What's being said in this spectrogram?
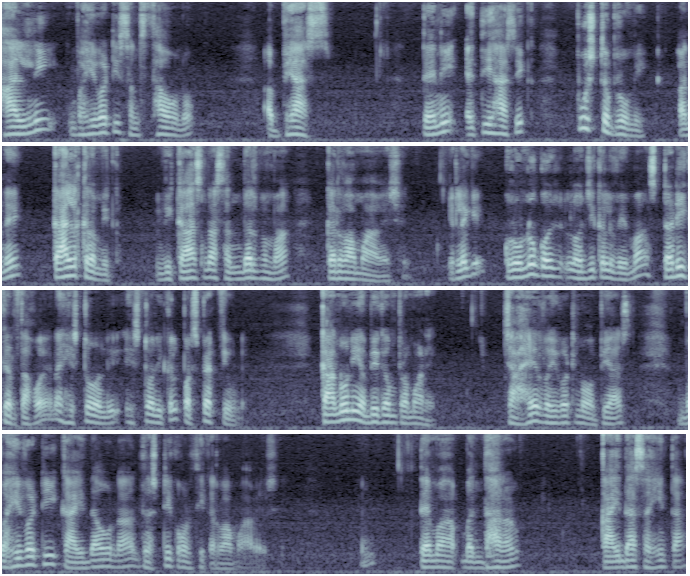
હાલની વહીવટી સંસ્થાઓનો અભ્યાસ તેની ઐતિહાસિક પૃષ્ઠભૂમિ અને કાલક્રમિક વિકાસના સંદર્ભમાં કરવામાં આવે છે. એટલે કે ક્રોનોલોજિકલ વેમાં સ્ટડી કરતા હોય અને હિસ્ટોરી હિસ્ટોરિકલ પર્સપેક્ટિવને કાનૂની અભિગમ પ્રમાણે જાહેર વહીવટનો અભ્યાસ વહીવટી કાયદાઓના દૃષ્ટિકોણથી કરવામાં આવે છે. તેમાં બંધારણ, કાયદા સંહિતા,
